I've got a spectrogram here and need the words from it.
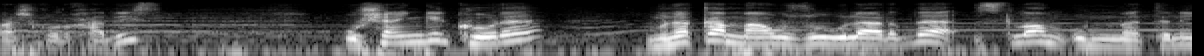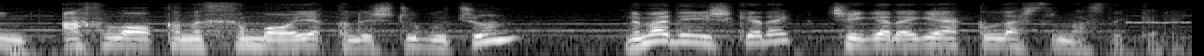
mashhur hadis. O'shanga ko'ra bunaqa mavzularda islom ummatining axloqini himoya qilishlik uchun nima deyish kerak? Chegaraga yaqinlashtirmaslik kerak.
